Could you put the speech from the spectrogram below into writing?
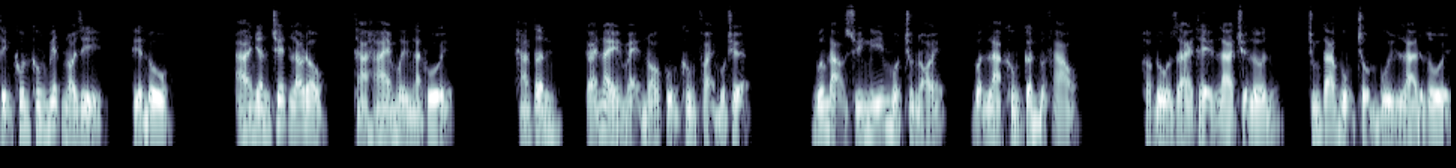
Thịnh khôn không biết nói gì, tiền đồ a nhân chết lão đầu, thả hai mươi ngàn khối. Hàn tân, cái này mẹ nó cũng không phải một chuyện. Vương đạo suy nghĩ một chút nói, vẫn là không cần mất pháo. Hợp đồ giải thể là chuyện lớn, chúng ta vụng trộm vui là được rồi.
